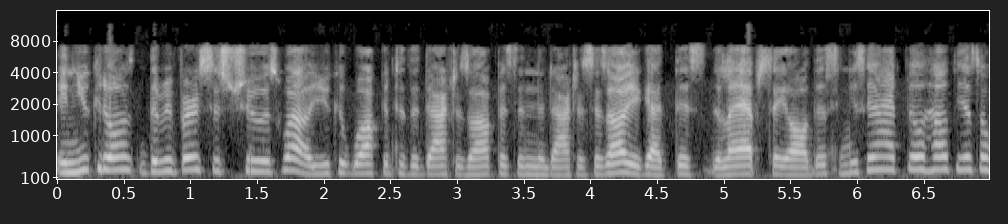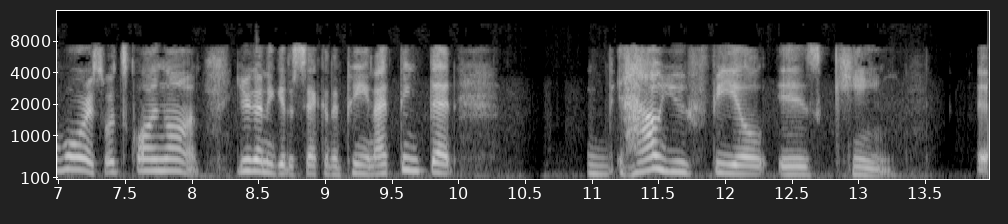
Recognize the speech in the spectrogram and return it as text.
And you could also the reverse is true as well. You could walk into the doctor's office and the doctor says, "Oh, you got this." The labs say all this, and you say, I feel healthy as a horse. What's going on? You're going to get a second opinion. I think that how you feel is king. Uh,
